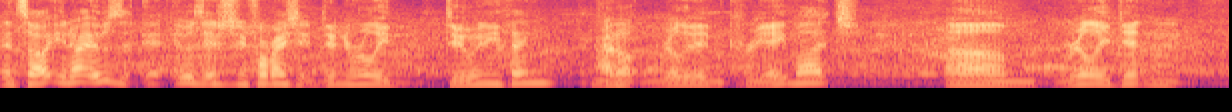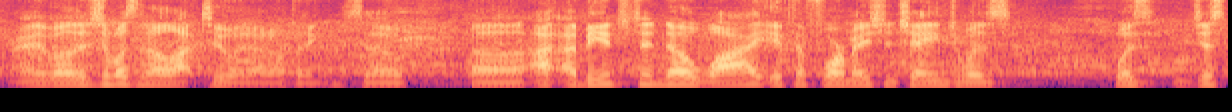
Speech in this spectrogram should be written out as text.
and so you know it was it was interesting formation. It didn't really do anything. I don't really didn't create much. Um, really didn't. Well, there just wasn't a lot to it. I don't think so. Uh, I, I'd be interested to know why if the formation change was was just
